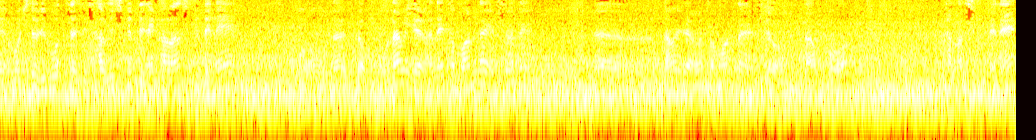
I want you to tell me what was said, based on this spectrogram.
でもう一人ぼっちだし、寂しくてね、悲しくてね、もうなんかもう涙がね、止まんないですよね。うん、涙が止まんないですよ、ダンボは。悲しくてね。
